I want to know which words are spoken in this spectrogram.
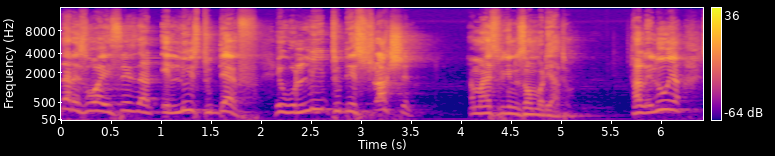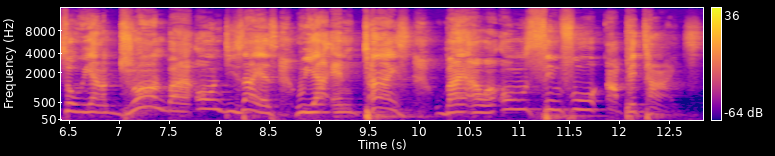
that is why it says that it leads to death. It will lead to destruction. Am I speaking to somebody at all? Hallelujah. So we are drawn by our own desires. We are enticed by our own sinful appetites.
